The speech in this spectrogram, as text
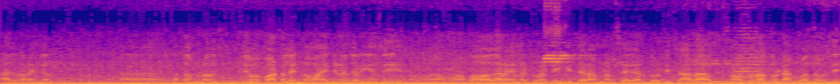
నాది వరంగల్. గతంలో ఉద్యమ పాటలు ఎన్నో వాయించడం జరిగింది. మా బావగారు అయినటువంటి గిద్దరామ్ నర్సయ్య గారితో చాలా సంవత్సరాలతో అనుబంధం ఉంది.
